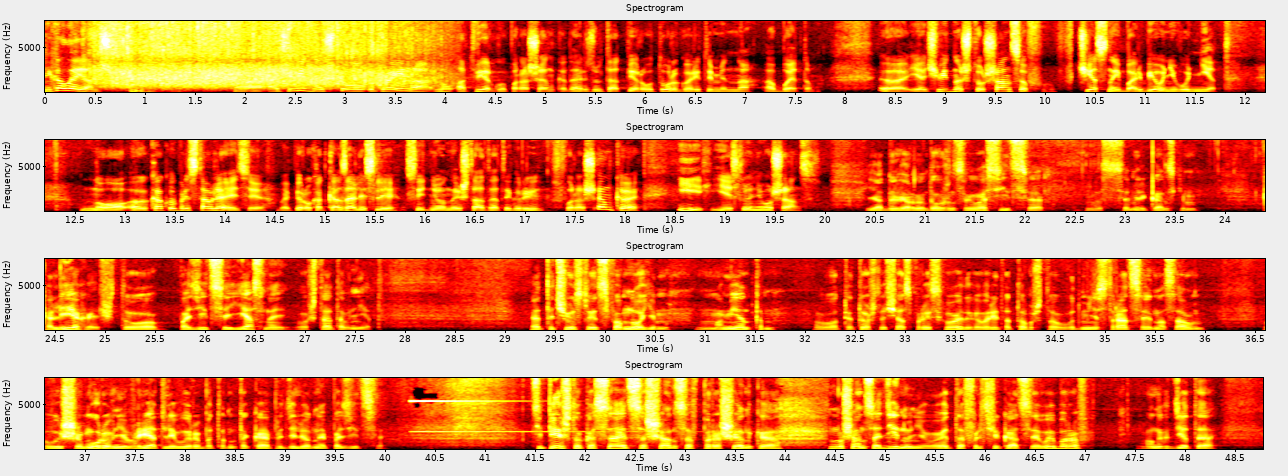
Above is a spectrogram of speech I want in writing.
Николай Янович, а, очевидно, что Украина ну, отвергла Порошенко. Да? Результат первого тура говорит именно об этом. Э, И очевидно, что шансов в честной борьбе у него нет. Но э, как вы представляете, во-первых, отказались ли Соединенные Штаты от игры с Порошенко и есть ли у него шанс? Я, наверное, должен согласиться с американским коллегой, что позиции ясной у Штатов нет. Это чувствуется по многим моментам. Вот. И то, что сейчас происходит, говорит о том, что в администрации на самом высшем уровне вряд ли выработана такая определенная позиция. Теперь, что касается шансов Порошенко, ну, шанс один у него – это фальсификация выборов. Он где-то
